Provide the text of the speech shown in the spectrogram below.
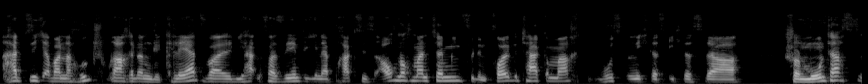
Hat sich aber nach Rücksprache dann geklärt, weil die hatten versehentlich in der Praxis auch nochmal einen Termin für den Folgetag gemacht, wussten nicht, dass ich das da schon montags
